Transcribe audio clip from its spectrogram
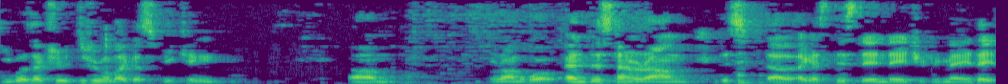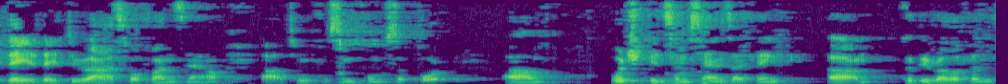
he was actually doing like a speaking um, around the world. And this time around, this uh, I guess this day and age, if you may, they they, they do ask for funds now uh, to for some form of support, um, which in some sense I think um, could be relevant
